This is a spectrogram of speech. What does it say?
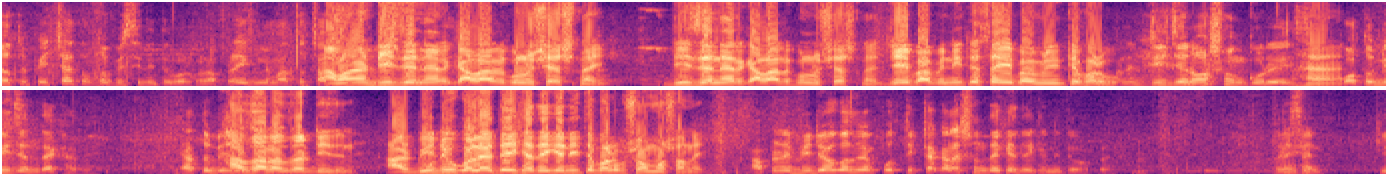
যত পিস চায় তত পিস নিতে পারবেন। আপনারা এগুলি মাত্র আমার ডিজাইনের করে কালারের কোনো শেষ নাই। ডিজাইনের কালারের কোনো শেষ নাই। যেভাবে নিতে চাই এইভাবে নিতে পারব। মানে ডিজাইন অসংখ্য রয়েছে। হ্যাঁ। কত ডিজাইন দেখাবে? এত হাজার হাজার ডিজাইন। আর ভিডিও কলে দেখে দেখে নিতে পারব সমস্যা নাই। আপনার ভিডিও কলে প্রত্যেকটা কালেকশন দেখে দেখে নিতে পারবেন দেখছেন? কি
